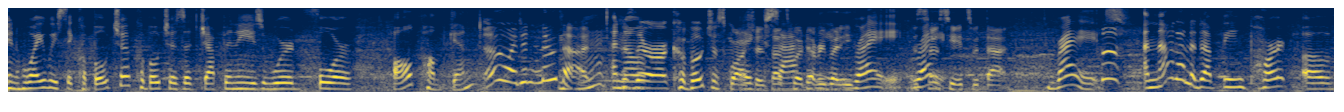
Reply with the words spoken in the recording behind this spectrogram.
in Hawaii we say kabocha. Kabocha is a Japanese word for all pumpkin. Oh, I didn't know that. Mhm. Because And now- there are kabocha squashes. That's what everybody Right, right. associates with that. Right. And that ended up being part of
